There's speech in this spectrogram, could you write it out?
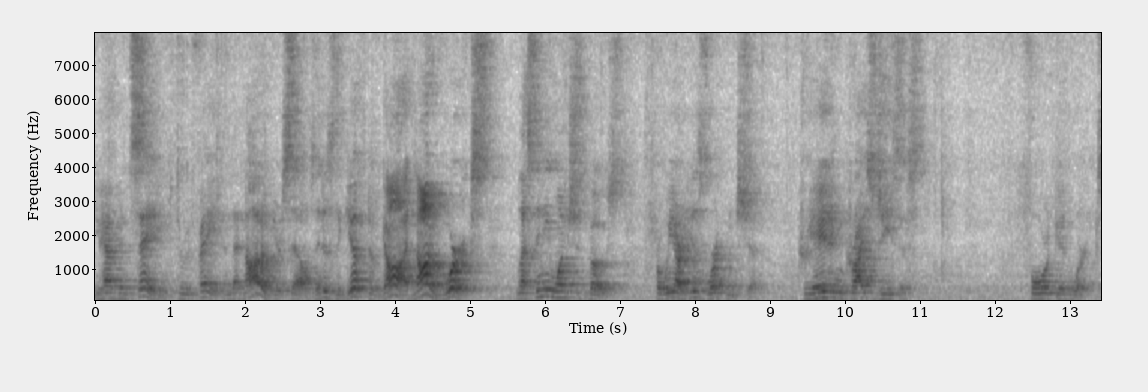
you have been saved through faith, and that not of yourselves. It is the gift of God, not of works, lest anyone should boast. For we are his workmanship, created in Christ Jesus for good works,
